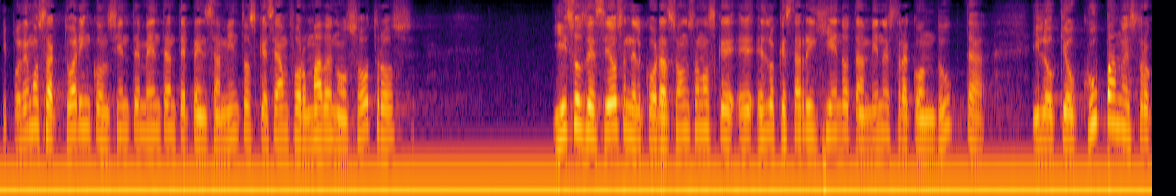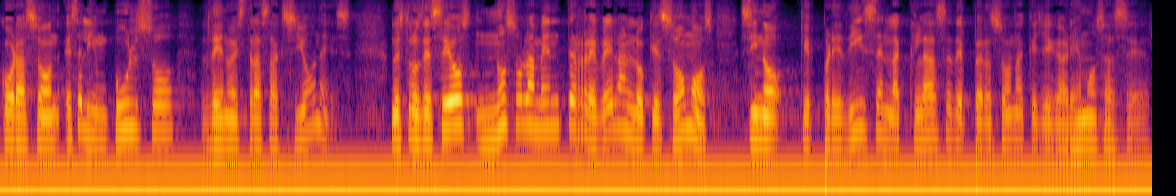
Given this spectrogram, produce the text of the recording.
Y podemos actuar inconscientemente ante pensamientos que se han formado en nosotros. Y esos deseos en el corazón son los que e, es lo que está rigiendo también nuestra conducta. Y lo que ocupa nuestro corazón es el impulso de nuestras acciones. Nuestros deseos no solamente revelan lo que somos, sino que predicen la clase de persona que llegaremos a ser.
